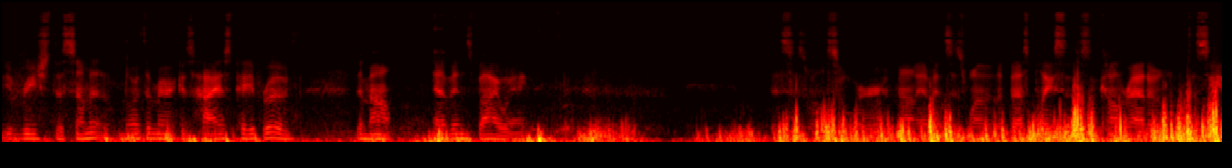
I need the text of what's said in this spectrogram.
you've reached the summit of North America's highest paved road, the Mount Evans Byway. This is also where Mount Evans is one of the best places in Colorado to see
